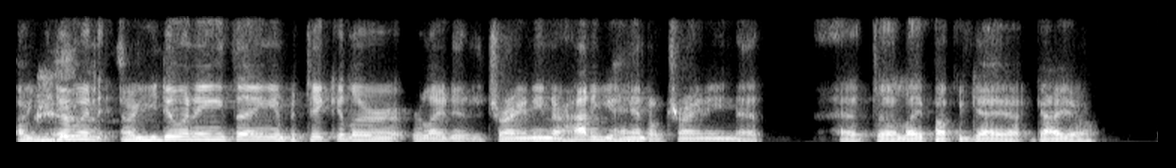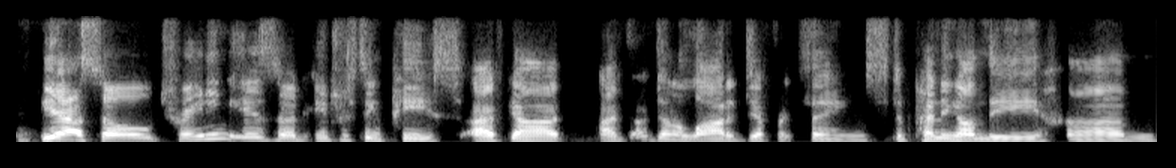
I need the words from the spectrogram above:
Are you Yeah. doing Are you doing anything in particular related to training, or how do you handle training at at uh, Le Papagayo? Yeah, so training is an interesting piece. I've got I've, I've done a lot of different things depending on the um,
